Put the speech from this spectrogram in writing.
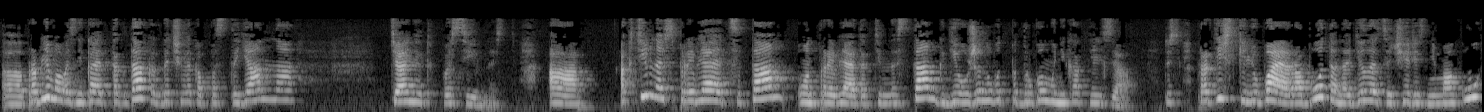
Э, проблема возникает тогда, когда человека постоянно тянет в пассивность. А активность проявляется там, он проявляет активность там, где уже ну вот по-другому никак нельзя. То есть практически любая работа, она делается через «не могу»,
